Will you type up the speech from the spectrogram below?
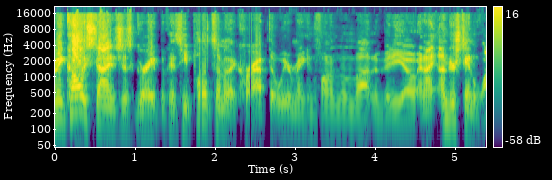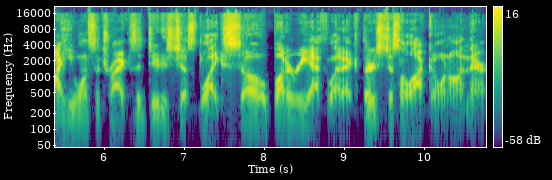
mean, Cauley Stein is just great because he pulled some of the crap that we were making fun of him about in a video, and I understand why he wants to try because the dude is just like so buttery athletic. There's just a lot going on there.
